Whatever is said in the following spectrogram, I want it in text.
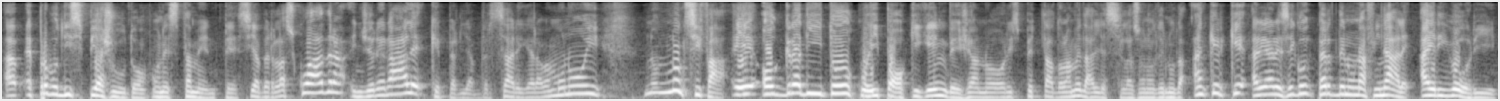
è proprio dispiaciuto, onestamente, sia per la squadra in generale che per gli avversari che eravamo noi. Non, non, si fa e ho gradito quei pochi che invece hanno rispettato la medaglia e se la sono tenuta. Anche perché arrivare secondi, perdere una finale ai rigori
